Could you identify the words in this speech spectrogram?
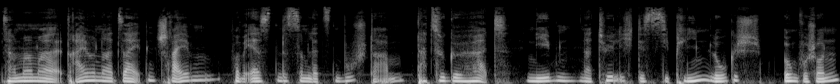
sagen wir mal 300 Seiten schreiben vom ersten bis zum letzten Buchstaben. Dazu gehört neben natürlich Disziplin, logisch irgendwo schon,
